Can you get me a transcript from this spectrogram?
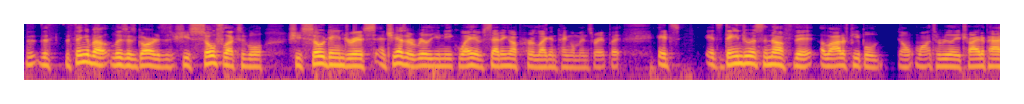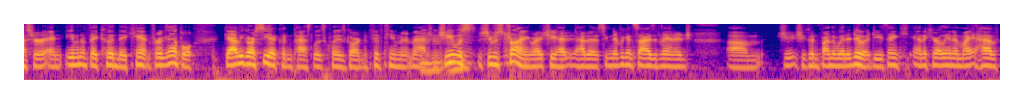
the, the, the thing about Liz's guard is she's so flexible, she's so dangerous, and she has a really unique way of setting up her leg entanglements, right? But it's it's dangerous enough that a lot of people don't want to really try to pass her, and even if they could, they can't. For example, Gabby Garcia couldn't pass Liz Clay's guard in a 15 minute match, mm-hmm, and she mm-hmm. was she was trying, right? She had had a significant size advantage. Um, she she couldn't find the way to do it. Do you think Anna Carolina might have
